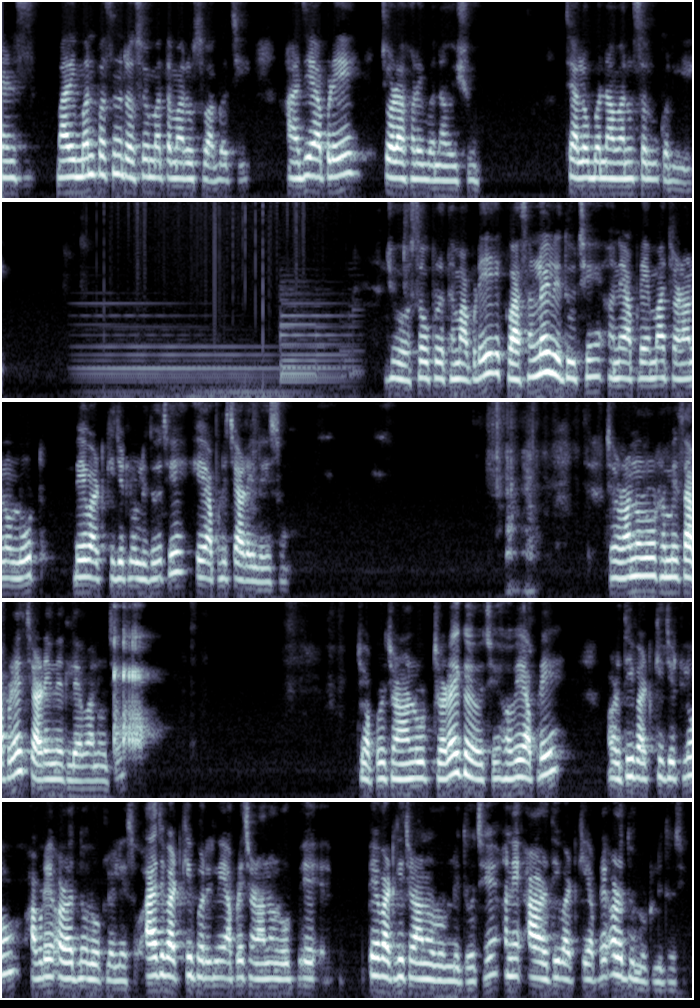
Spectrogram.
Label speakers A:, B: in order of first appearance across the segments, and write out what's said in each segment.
A: Friends મારી મનપસંદ રસોઈમાં તમારું સ્વાગત છે. આજે આપણે ચોળાફળી બનાવીશું. ચાલો બનાવવાનું શરૂ કરીએ. જુઓ સૌ પ્રથમ આપણે એક વાસણ લઈ લીધું છે અને આપણે એમાં ચણાનો લોટ બે વાટકી જેટલો લીધો છે, એ આપણે ચાળી લઈશું. ચણાનો લોટ હંમેશા આપણે ચાળીને જ લેવાનો છે. જો આપણો ચણાનો લોટ ચડાઈ ગયો છે, હવે આપણે અડધી વાટકી જેટલો આપણે અડદનો લોટ લઈ લઈશું આ જ વાટકી ભરીને આપણે ચણાનો લોટ બે વાટકી ચણાનો લોટ લીધો છે અને આ અડધી વાટકી આપણે અડધો લોટ લીધો છે.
